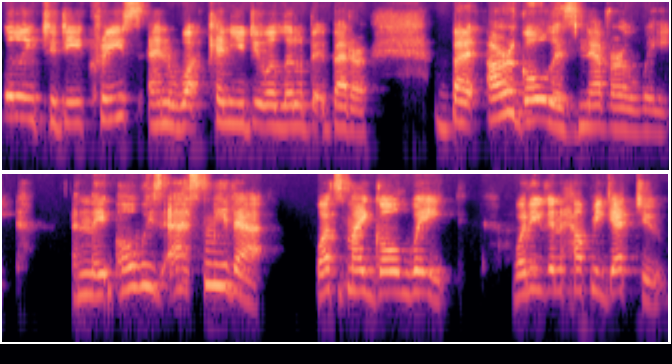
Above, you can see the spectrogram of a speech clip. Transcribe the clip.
willing to decrease and what can you do a little bit better? But our goal is never a weight. And they always ask me that. What's my goal weight? What are you going to help me get to?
